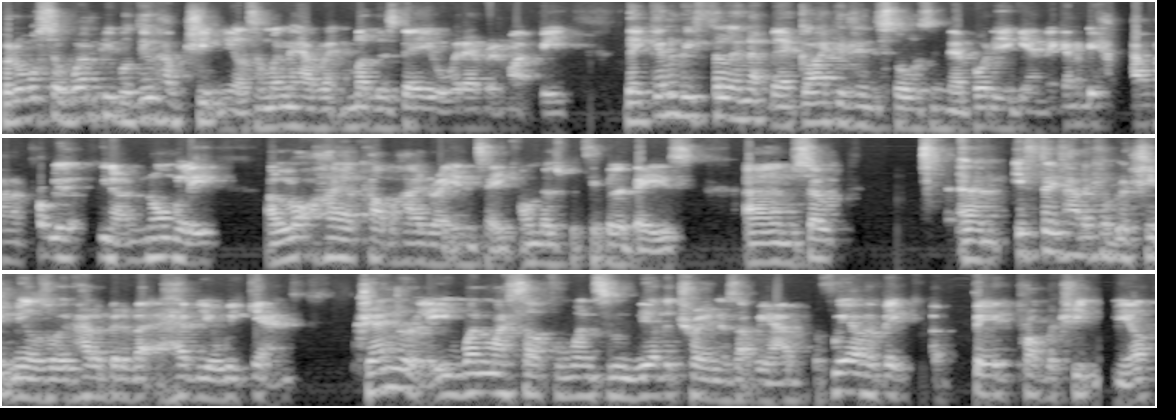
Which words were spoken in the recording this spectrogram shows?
But also, when people do have cheat meals and when they have like Mother's Day or whatever it might be, they're going to be filling up their glycogen stores in their body again. They're going to be having a probably, you know, normally a lot higher carbohydrate intake on those particular days. Um, so um, if they've had a couple of cheat meals or they've had a bit of a heavier weekend, generally when myself and when some of the other trainers that we have, if we have a big, a big proper cheat meal,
